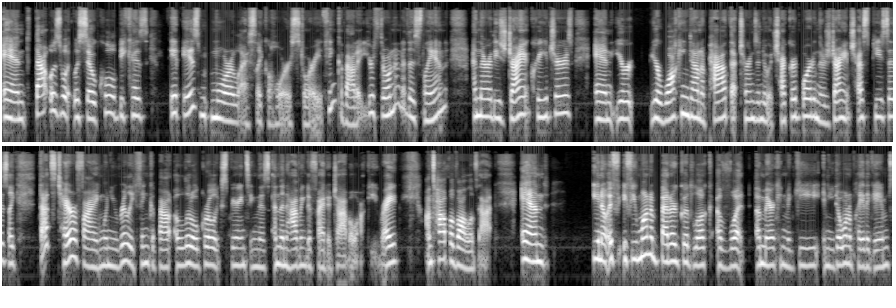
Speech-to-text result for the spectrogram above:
and that was what was so cool because it is more or less like a horror story. Think about it you're thrown into this land and there are these giant creatures and you're you're walking down a path that turns into a checkered board and there's giant chess pieces like that's terrifying when you really think about a little girl experiencing this and then having to fight a jabberwocky right? On top of all of that. And you know if, if you want a better good look of what american mcgee and you don't want to play the games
